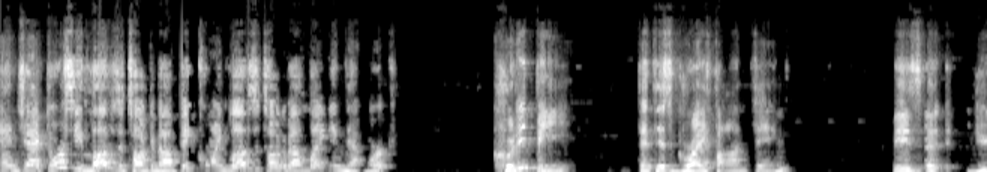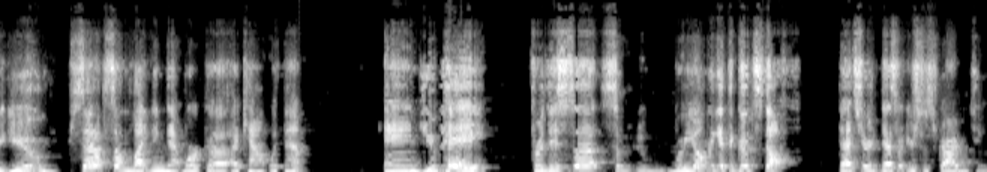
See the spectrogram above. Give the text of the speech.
and Jack Dorsey loves to talk about Bitcoin, loves to talk about Lightning Network. Could it be that this Gryphon thing is uh, you you set up some Lightning Network uh, account with them, and you pay for this uh, some, where you only get the good stuff. That's your that's what you're subscribing to.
